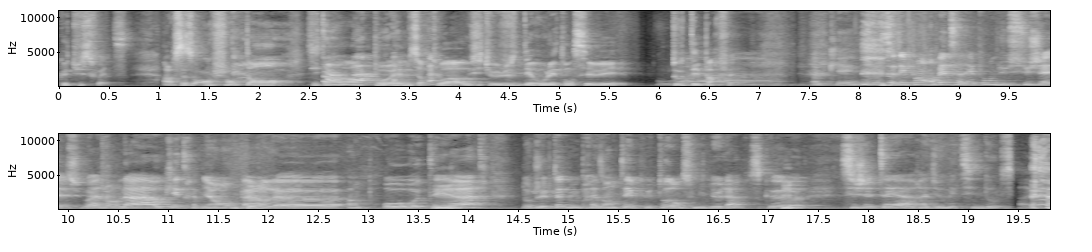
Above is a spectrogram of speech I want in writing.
que tu souhaites. Alors ce soit en chantant, si tu as un, un poème sur toi, ou si tu veux juste dérouler ton CV, tout est parfait. Ok, ça dépend. En fait, ça dépend du sujet, tu vois. Genre là, ok, très bien, on parle euh, impro, théâtre. Donc, je vais peut-être me présenter plutôt dans ce milieu-là, parce que Mhm. si j'étais à Radio Médecine Douce, par exemple,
